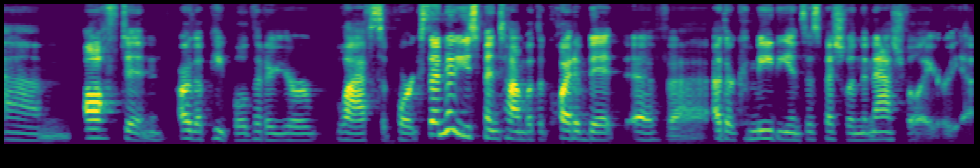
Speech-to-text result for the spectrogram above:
um, often are the people that are your laugh support? Because i know you spend time with a, quite a bit of uh, other comedians especially in the nashville area.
